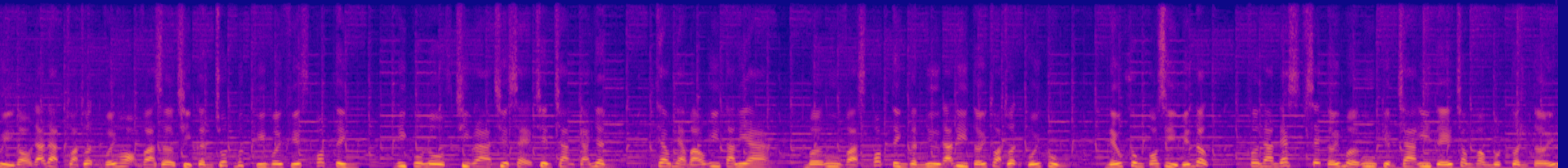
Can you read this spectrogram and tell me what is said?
Quỷ đỏ đã đạt thỏa thuận với họ và giờ chỉ cần chốt mức phí với phía Sporting. Nicolo Chira chia sẻ trên trang cá nhân. Theo nhà báo Italia, MU và Sporting gần như đã đi tới thỏa thuận cuối cùng. Nếu không có gì biến động, Fernandes sẽ tới MU kiểm tra y tế trong vòng một tuần tới.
